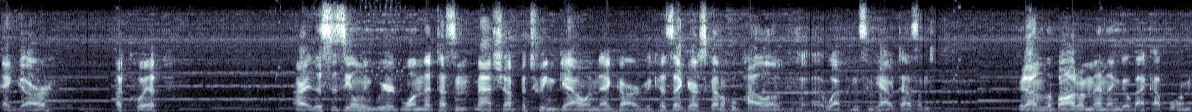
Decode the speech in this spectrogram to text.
Edgar, Equip. Alright, this is the only weird one that doesn't match up between Gau and Edgar, because Edgar's got a whole pile of uh, weapons and Gau doesn't. Go down to the bottom and then go back up one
